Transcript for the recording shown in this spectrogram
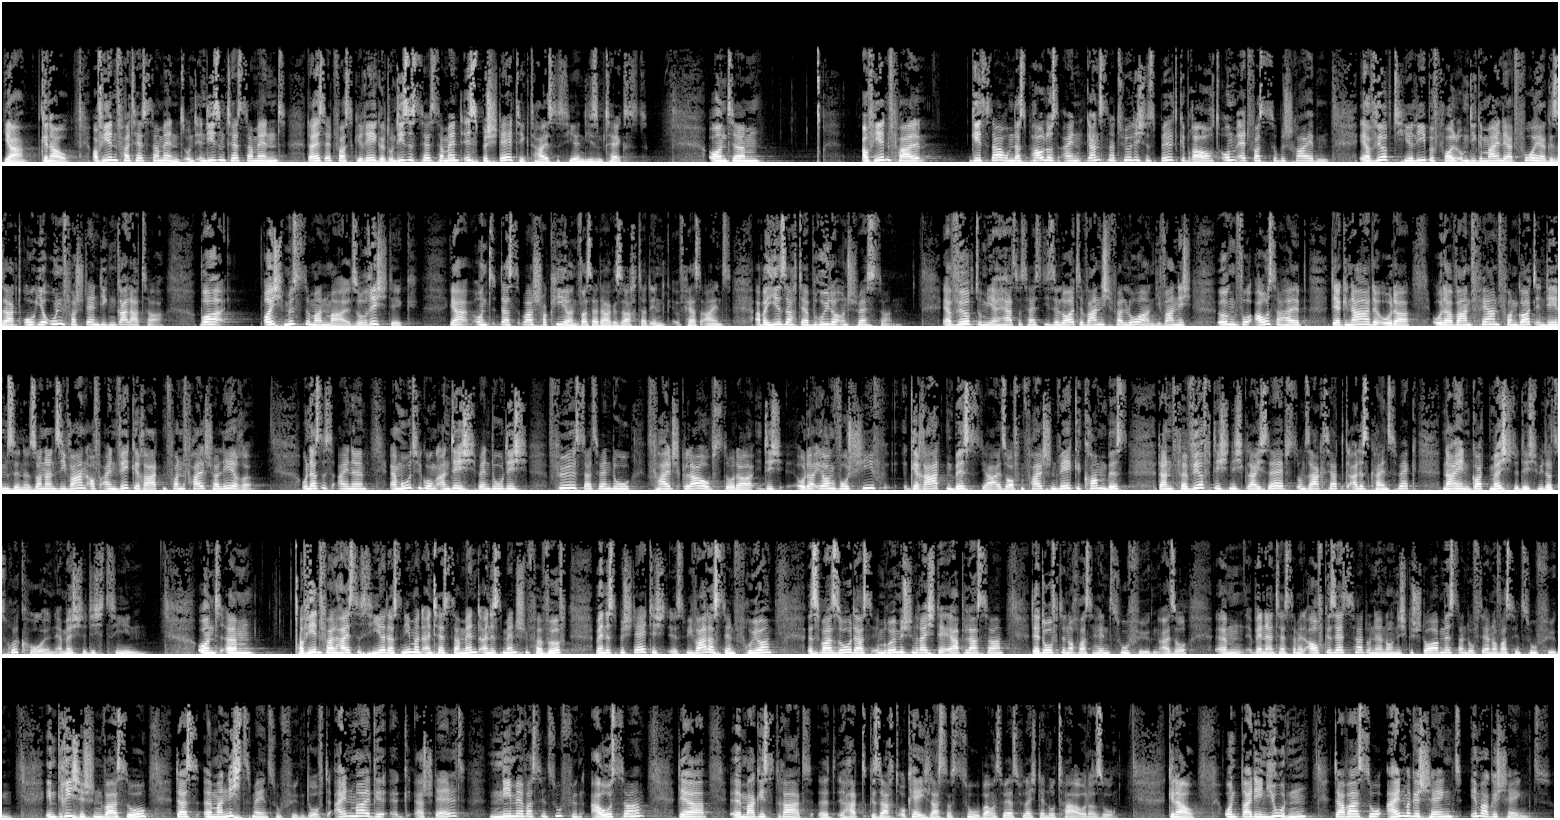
Ja, genau. Auf jeden Fall Testament. Und in diesem Testament, da ist etwas geregelt. Und dieses Testament ist bestätigt, heißt es hier in diesem Text. Und ähm, auf jeden Fall geht es darum, dass Paulus ein ganz natürliches Bild gebraucht, um etwas zu beschreiben. Er wirbt hier liebevoll um die Gemeinde. Er hat vorher gesagt, oh ihr unverständigen Galater, boah, euch müsste man mal, so richtig. Ja, und das war schockierend, was er da gesagt hat in Vers 1. Aber hier sagt er Brüder und Schwestern. Er wirbt um ihr Herz. Das heißt, diese Leute waren nicht verloren. Die waren nicht irgendwo außerhalb der Gnade oder, oder waren fern von Gott in dem Sinne, sondern sie waren auf einen Weg geraten von falscher Lehre. Und das ist eine Ermutigung an dich, wenn du dich fühlst, als wenn du falsch glaubst oder dich oder irgendwo schief geraten bist, ja, also auf dem falschen Weg gekommen bist, dann verwirf dich nicht gleich selbst und sagst, es hat alles keinen Zweck. Nein, Gott möchte dich wieder zurückholen. Er möchte dich ziehen. Und ähm, auf jeden Fall heißt es hier, dass niemand ein Testament eines Menschen verwirft, wenn es bestätigt ist. Wie war das denn früher? Es war so, dass im römischen Recht der Erblasser, der durfte noch was hinzufügen. Also ähm, wenn er ein Testament aufgesetzt hat und er noch nicht gestorben ist, dann durfte er noch was hinzufügen. Im Griechischen war es so, dass äh, man nichts mehr hinzufügen durfte. Einmal äh, erstellt, nie mehr was hinzufügen, außer der äh, Magistrat äh, hat gesagt, okay, ich lasse das zu. Bei uns wäre es vielleicht der Notar oder so. Genau. Und bei den Juden, da war es so, einmal geschenkt, immer geschenkt.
